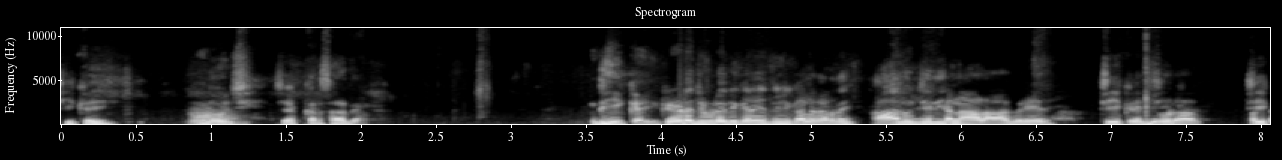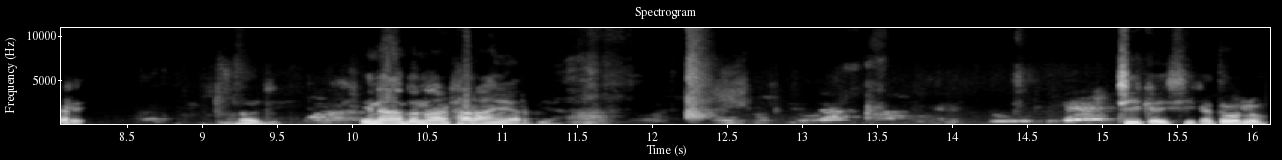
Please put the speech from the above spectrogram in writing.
ਠੀਕ ਹੈ ਜੀ। ਲਓ ਜੀ ਚੈੱਕ ਕਰ ਸਕਦੇ ਹੋ। ਠੀਕ ਹੈ ਜੀ। ਕਿਹੜੇ ਜੋੜੇ ਦੀ ਕਹਿੰਦੇ ਤੁਸੀਂ ਗੱਲ ਕਰਦੇ? ਆ ਦੂਜੀ ਦੀ? ਇੱਕ ਨਾਲ ਆ ਵੀਰੇ। ਇਹਦੇ। ਠੀਕ ਹੈ ਇਹ ਜੀ, ਜੋੜਾ ਠੀਕ ਹੈ। ਲਓ ਜੀ। ਇਹਨਾਂ ਦੋਨਾਂ ਦਾ 18000 ਰੁਪਇਆ। ਠੀਕ ਹੈ ਜੀ ਠੀਕ ਹੈ। ਤੋਰ ਲਓ।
